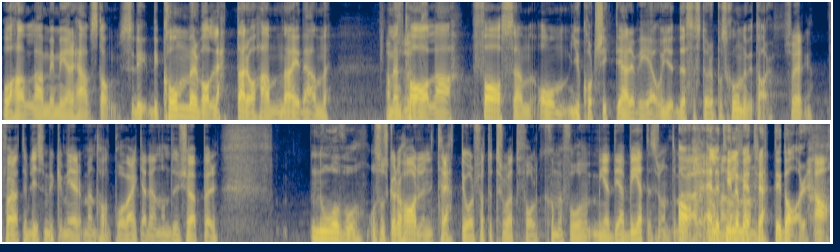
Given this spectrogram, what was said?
och handla med mer hävstång. Så det, det kommer vara lättare att hamna i den mentala fasen om ju kortsiktigare vi är och ju, desto större positioner vi tar. Så är det. För att det blir så mycket mer mentalt påverkad än om du köper Novo och så ska du ha den i 30 år för att du tror att folk kommer få mer diabetes runt om i Ja, världen. eller men till och med fan. 30 dagar. Ja,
